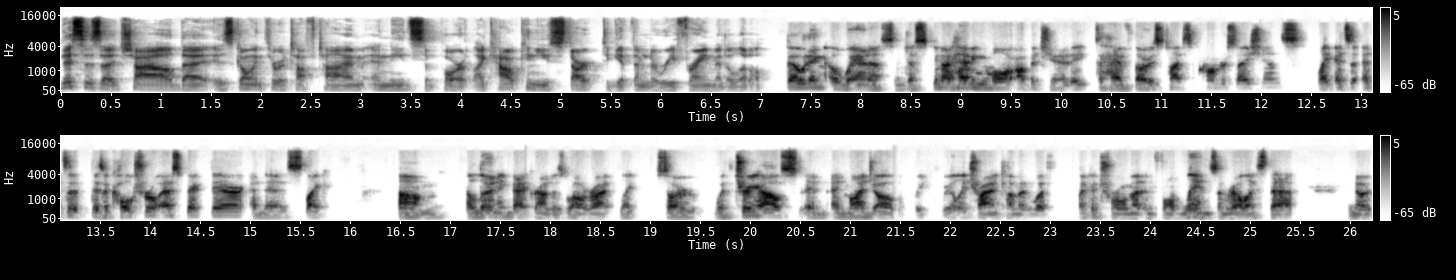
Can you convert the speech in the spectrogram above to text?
this is a child that is going through a tough time and needs support? Like, how can you start to get them to reframe it a little? building awareness and just you know having more opportunity to have those types of conversations. Like it's a, it's a there's a cultural aspect there, and there's like um, a learning background as well, right? Like so with Treehouse and and my job, we really try and come in with like a trauma informed lens and realize that you know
